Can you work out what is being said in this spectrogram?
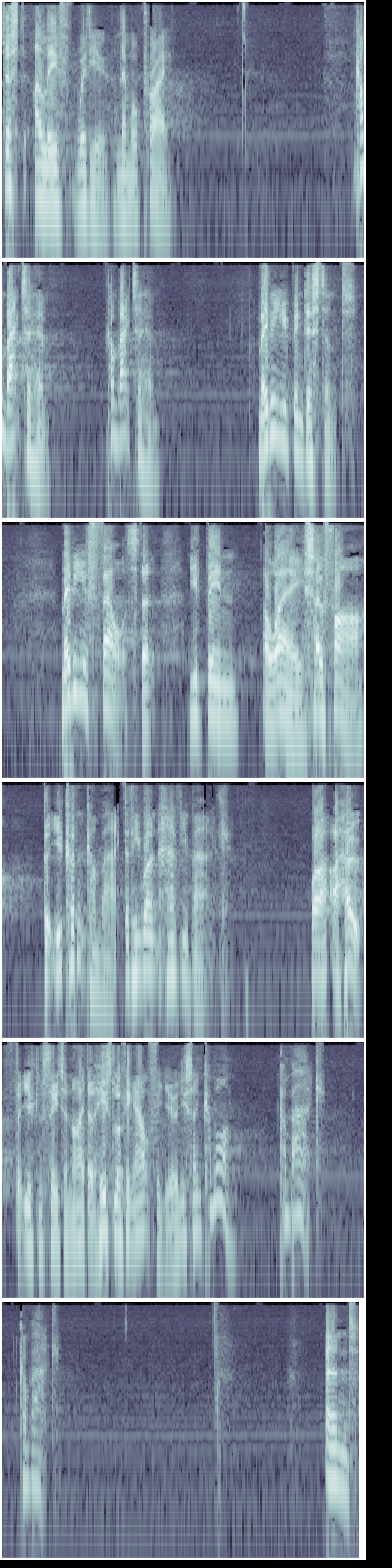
Just I'll leave with you and then we'll pray. Come back to him. Come back to him. Maybe you've been distant. Maybe you've felt that you've been away so far that you couldn't come back, that he won't have you back. Well, I hope that you can see tonight that he's looking out for you and you're saying, come on, come back, come back. And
